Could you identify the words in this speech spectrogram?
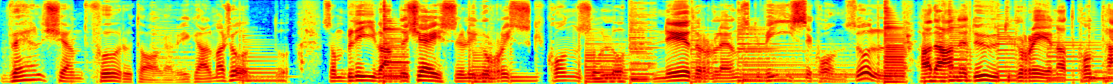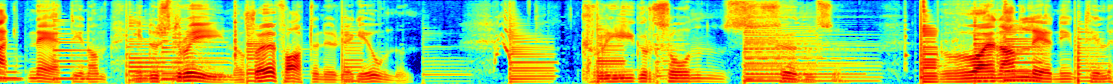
välkänd företagare i Kalmarsund och som blivande kejserlig rysk konsul och nederländsk vicekonsul hade han ett utgrenat kontaktnät inom industrin och sjöfarten i regionen. Krygersons födelse var en anledning till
